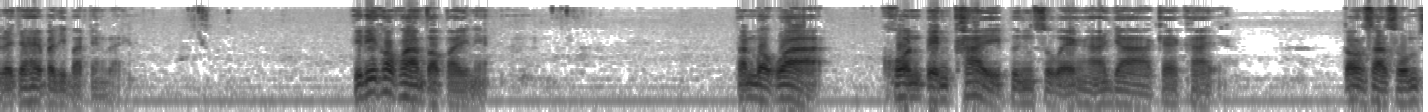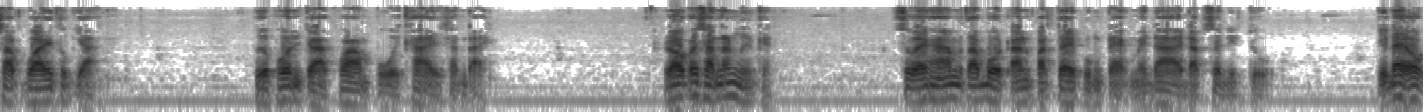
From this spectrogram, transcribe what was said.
เราจะให้ปฏิบัติอย่างไร ทีนี้ข้อความต่อไปเนี่ย ท่านบอกว่าคนเป็นไข้พึงแสวงหายาแก้ไข้ ต้องสะสมทรัพย์ไว้ทุกอย่าง เพื่อพ้นจากความป่วยไข้ฉันใด เราก็ฉันนั้นเหมือนกัน แสวงหามตาบทอันปัจจัยปรุงแต่งไม่ได้ ดับสนิทจูจึงได้ออก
